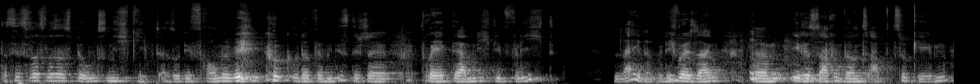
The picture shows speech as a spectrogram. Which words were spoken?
Das ist was, was es bei uns nicht gibt. Also die Frauenbewegung oder feministische Projekte haben nicht die Pflicht, leider würde ich mal sagen, ähm, ihre Sachen bei uns abzugeben.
